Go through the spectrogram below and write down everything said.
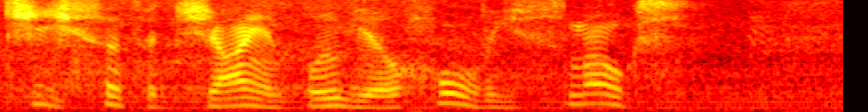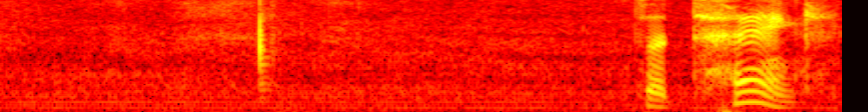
Jeez, that's a giant bluegill. Holy smokes. It's a tank.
